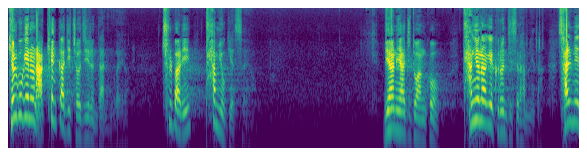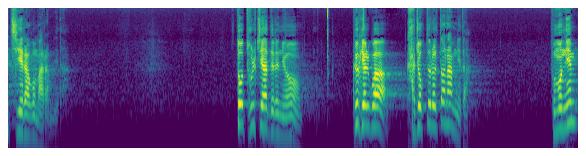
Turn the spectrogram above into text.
결국에는 악행까지 저지른다는 거예요. 출발이 탐욕이었어요. 미안해하지도 않고 당연하게 그런 짓을 합니다. 삶의 지혜라고 말합니다. 또 둘째 아들은요, 그 결과 가족들을 떠납니다. 부모님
